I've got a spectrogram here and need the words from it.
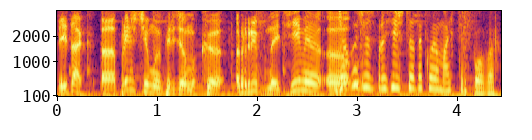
Итак, э, прежде чем мы перейдем к рыбной теме... э, Я хочу спросить, что такое мастер-повар?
